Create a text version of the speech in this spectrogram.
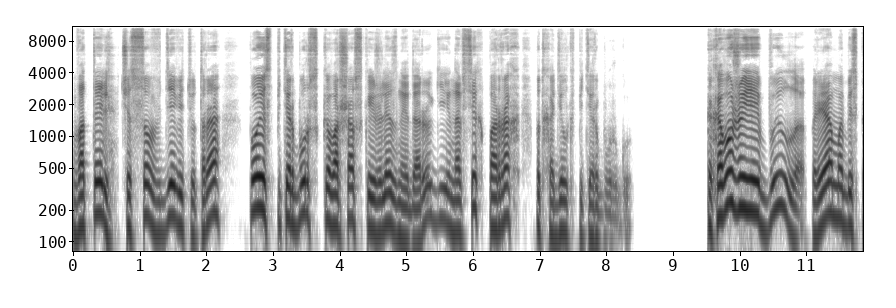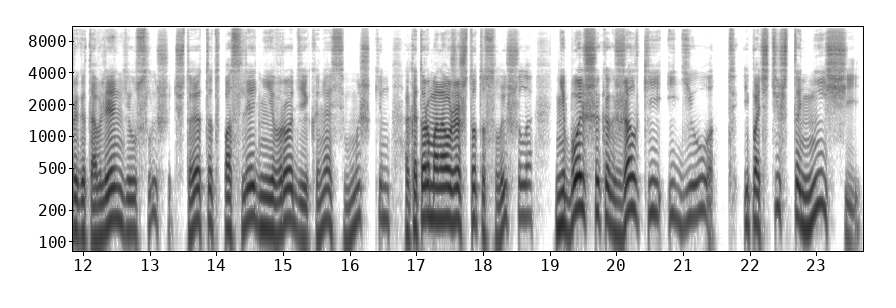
в отель часов в девять утра поезд Петербургско-Варшавской железной дороги на всех парах подходил к Петербургу. Каково же ей было прямо без приготовления услышать, что этот последний вроде князь Мышкин, о котором она уже что-то слышала, не больше как жалкий идиот и почти что нищий,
